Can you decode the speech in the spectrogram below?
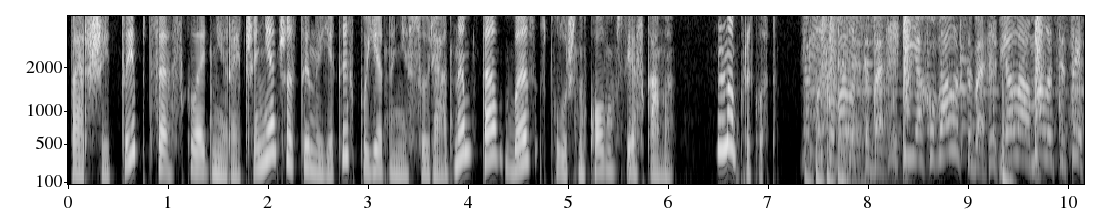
Перший тип це складні речення, частини яких поєднані сурядним та безсполучниковим зв'язками. Наприклад, я поховала себе, і я ховала себе, в'яла, мала цвісти,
